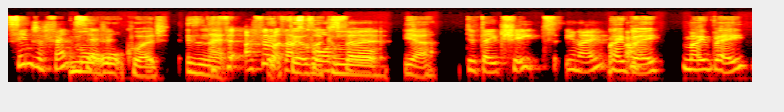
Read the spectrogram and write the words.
seems offensive. more awkward, isn't I it? feel, I feel it like that's feels like a for more yeah, did they cheat? You know, maybe, maybe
